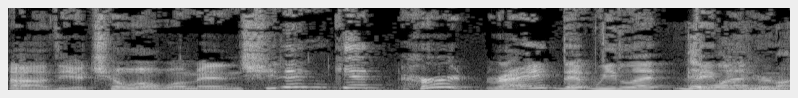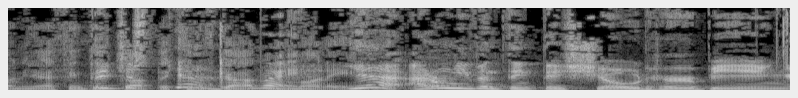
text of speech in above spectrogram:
uh, the Ochoa woman, she didn't get hurt, right? That we let They, let wanted her money. I think they, thought just- they could have yeah, gotten right. money. Yeah, I don't even think they showed her being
